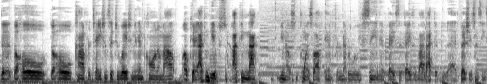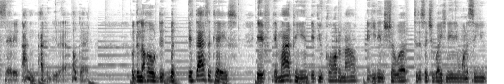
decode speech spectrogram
the the whole the whole confrontation situation and him calling him out. Okay, I can give I can knock you know some points off him for never really seeing him face to face about it. I could do that, especially since he said it. I I can do that. Okay, but then the whole but if that's the case. If, in my opinion, if you called him out and he didn't show up to the situation, he didn't want to see you,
